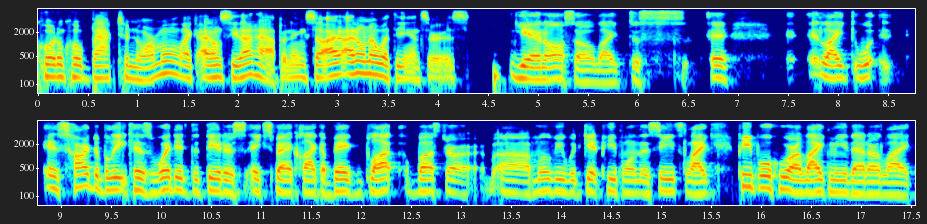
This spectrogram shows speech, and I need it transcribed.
quote unquote back to normal? Like, I don't see that happening. So I, I don't know what the answer is. Yeah, and also like just it, it, like w- it's hard to believe because what did the theaters expect? Like a big blockbuster uh, movie would get people in the seats. Like people who are like me that are like,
